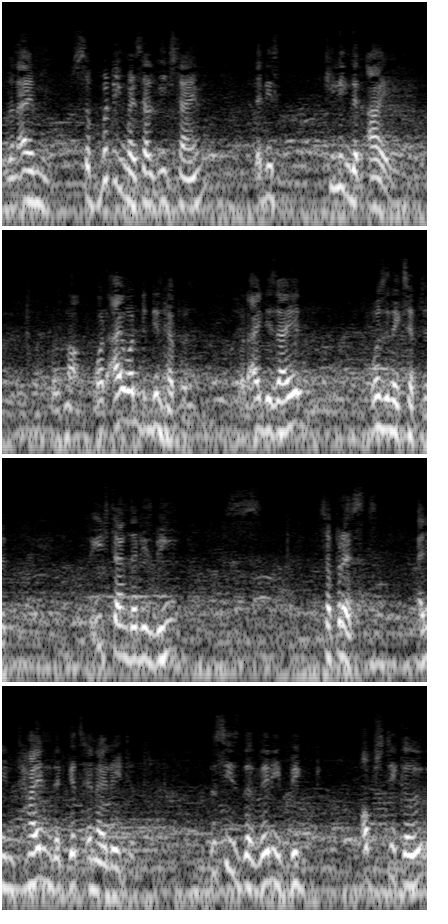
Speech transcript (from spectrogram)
So when I'm submitting myself each time, that is killing that I. was not what I wanted didn't happen. What I desired wasn't accepted. So each time that is being suppressed. And in time that gets annihilated. So this is the very big obstacle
